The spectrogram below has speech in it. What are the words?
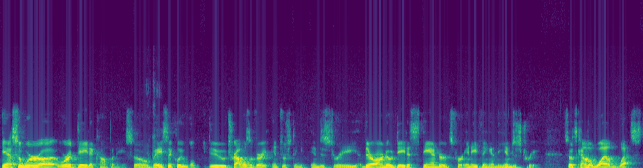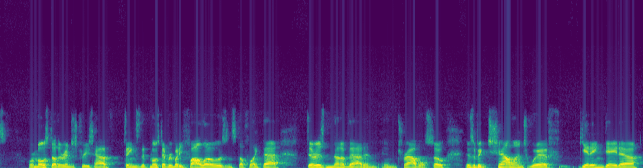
Yeah so we're uh, we're a data company. So okay. basically what we do travel is a very interesting industry. There are no data standards for anything in the industry. So it's kind of the wild west where most other industries have things that most everybody follows and stuff like that. There is none of that in, in travel. So there's a big challenge with getting data,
